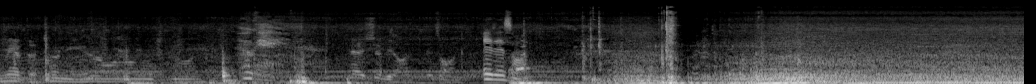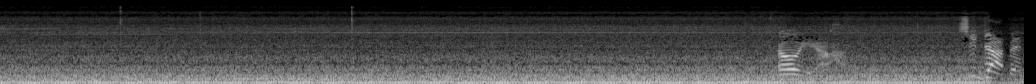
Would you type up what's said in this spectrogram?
you may have to turn the air on. Okay. Yeah, it should be on. It's on. It is on. Oh yeah. She dropping.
